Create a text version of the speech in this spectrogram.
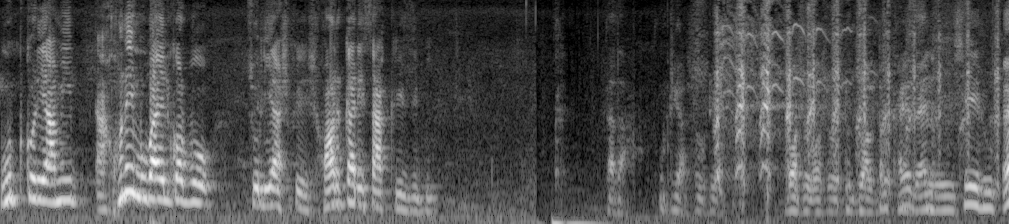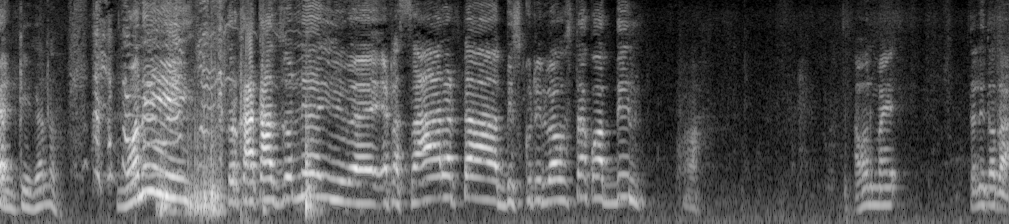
হুট করে আমি এখনই মোবাইল করব চলে আসবে সরকারি চাকরিজীবী। উঠি আসো উঠি আসো। বসো বসো একটু জলটা খাইয়ে দেন। সেই রূপ এ? গেল? মনি তোর কাকার জন্য একটা চা আর একটা বিস্কুটের ব্যবস্থা কর দিন। আমার মায়ের তাহলে দাদা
